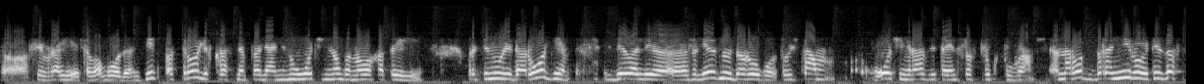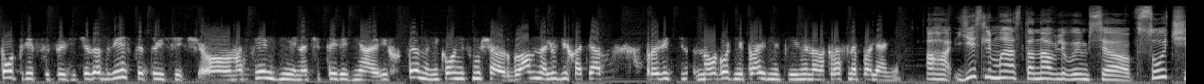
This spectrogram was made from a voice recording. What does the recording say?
а, в феврале этого года, здесь построили в Красной Поляне ну, очень много новых отелей. Протянули дороги, сделали э, железную дорогу, то есть там очень развитая инфраструктура. Народ бронирует и за 130 тысяч, и за 200 тысяч э, на 7 дней, на 4 дня. Их цены никого не смущают. Главное, люди хотят провести новогодние праздники именно на Красной Поляне. Ага, если мы останавливаемся в Сочи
